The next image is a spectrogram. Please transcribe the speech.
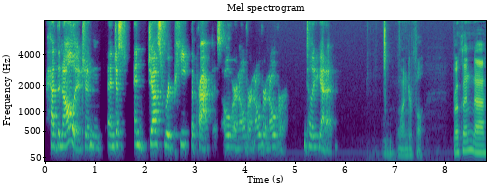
had the knowledge and and just and just repeat the practice over and over and over and over. until you get it. Wonderful. Brooklyn, uh,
